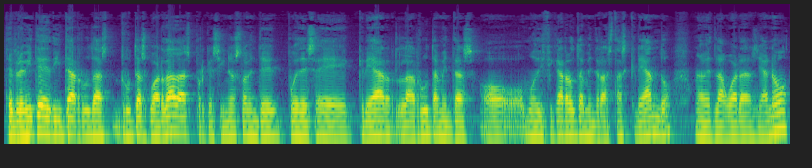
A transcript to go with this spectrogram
te permite editar rutas, rutas guardadas porque si no solamente puedes crear la ruta mientras o modificar la ruta mientras la estás creando una vez la guardas ya no.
